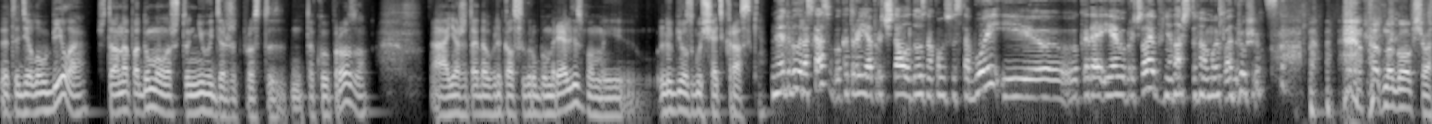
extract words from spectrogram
это дело убило, что она подумала, что не выдержит просто такую прозу. А я же тогда увлекался грубым реализмом и любил сгущать краски. Ну, это был рассказ, который я прочитала до знакомства с тобой, и э, когда я его прочитала, я поняла, что мы подружимся. Много общего.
